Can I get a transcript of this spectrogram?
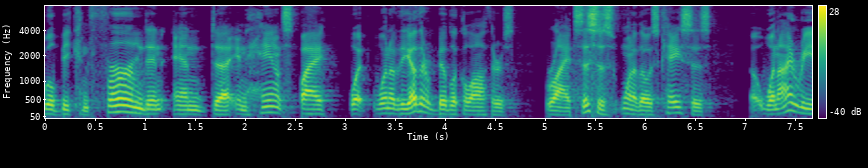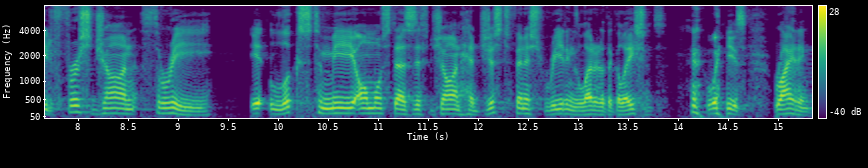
will be confirmed and, and uh, enhanced by what one of the other biblical authors writes. This is one of those cases. Uh, when I read 1 John 3, it looks to me almost as if John had just finished reading the letter to the Galatians. when he's writing.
